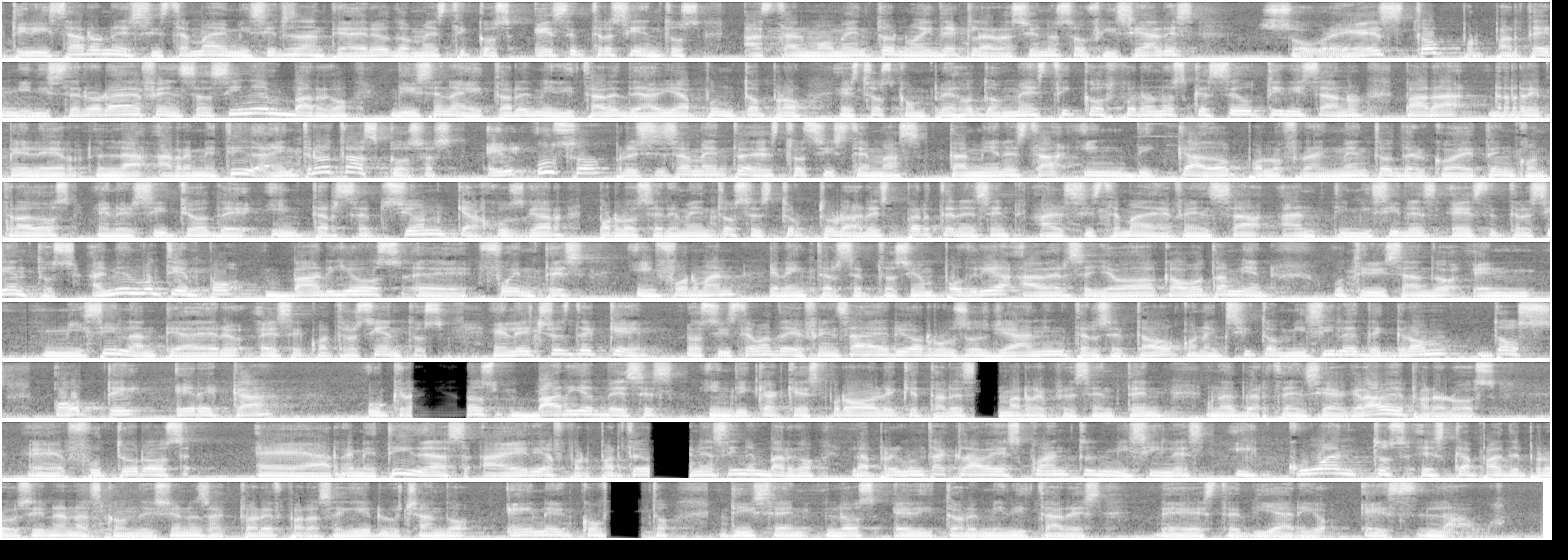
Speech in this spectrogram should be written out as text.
utilizaron el sistema de misiles antiaéreos domésticos S-300. Hasta el momento no hay declaraciones oficiales sobre esto por parte del Ministerio de la Defensa. Sin embargo, dicen editores militares de Avia.pro, estos complejos domésticos fueron los que se utilizaron para repeler la arremetida. Entre otras cosas, el uso precisamente de estos sistemas también está indicado por los fragmentos del cohete encontrados en el sitio de intercepción que a juzgar por los elementos estructurales pertenecen al sistema de defensa antimisiles S-300. Al mismo tiempo, varios eh, fuentes informan que la interceptación podría haberse llevado a cabo también utilizando el misil antiaéreo S-400. El hecho es de que los sistemas de defensa aéreo rusos ya han interceptado con éxito misiles de Grom-2 o TRK ucranianos varias veces indica que es probable que tales armas representen una advertencia grave para los eh, futuros eh, arremetidas aéreas por parte de sin embargo, la pregunta clave es cuántos misiles y cuántos es capaz de producir en las condiciones actuales para seguir luchando en el conflicto, dicen los editores militares de este diario eslavo.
